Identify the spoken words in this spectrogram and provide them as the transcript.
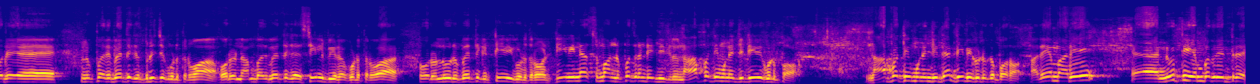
ஒரு முப்பது பேத்துக்கு பிரிட்ஜ் கொடுத்துருவோம். ஒரு ஐம்பது பேத்துக்கு ஸ்டீல் பீரோ கொடுத்துருவோம். ஒரு நூறு பேர்த்துக்கு டிவி கொடுத்துருவோம். டிவினா சும்மா முப்பத்தி ரெண்டு இன்ச்சு நாற்பத்தி மூணு இன்ச்சு டிவி கொடுப்போம். நாற்பத்தி மூணு இன்ச்சு தான் டிவி கொடுக்க போகிறோம் அதே மாதிரி நூற்றி எண்பது லிட்ரு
